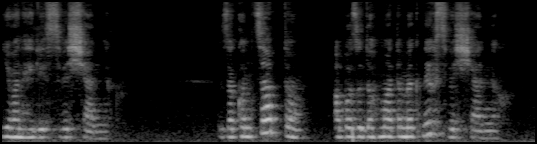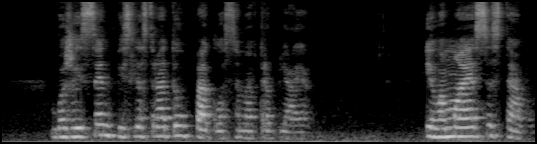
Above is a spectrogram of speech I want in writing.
євангеліст священник. За концептом або за догматами книг священних, Божий син після страти у пекло саме втрапляє і ламає систему,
